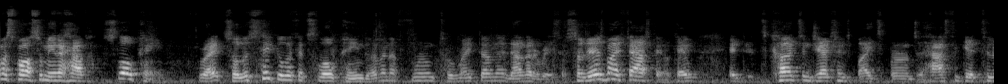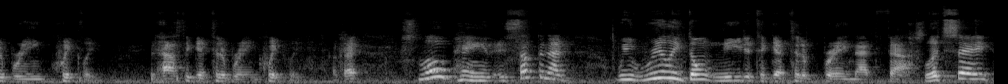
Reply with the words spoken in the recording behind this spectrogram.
must also mean I have slow pain, right? So let's take a look at slow pain. Do I have enough room to write down that? Now I'm gonna erase it. So there's my fast pain, okay? It, it's cuts, injections, bites, burns. It has to get to the brain quickly. It has to get to the brain quickly, okay? Slow pain is something that we really don't need it to get to the brain that fast. Let's say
